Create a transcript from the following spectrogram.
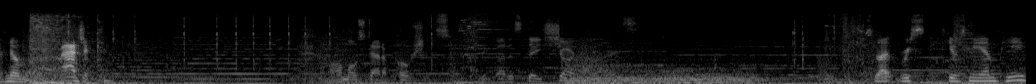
I have no magic. Almost out of potions. We gotta stay sharp, guys. So that gives me MP.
